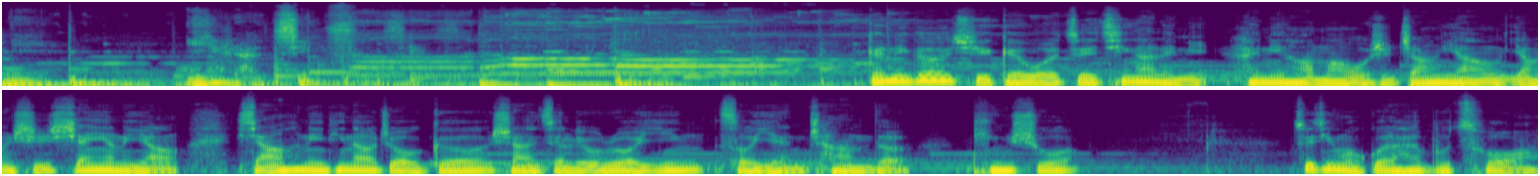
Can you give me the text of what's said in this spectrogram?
你依然幸福。给你歌曲，给我最亲爱的你。嘿，你好吗？我是张扬，杨是山羊的羊。想要和你听到这首歌，上一次刘若英所演唱的《听说》。最近我过得还不错，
